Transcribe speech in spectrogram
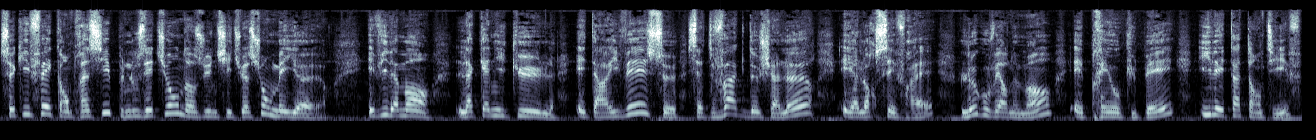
Ce qui fait qu'en principe, nous étions dans une situation meilleure. Évidemment, la canicule est arrivée, ce- cette vague de chaleur, et alors c'est vrai, le gouvernement est préoccupé, il est attentif,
